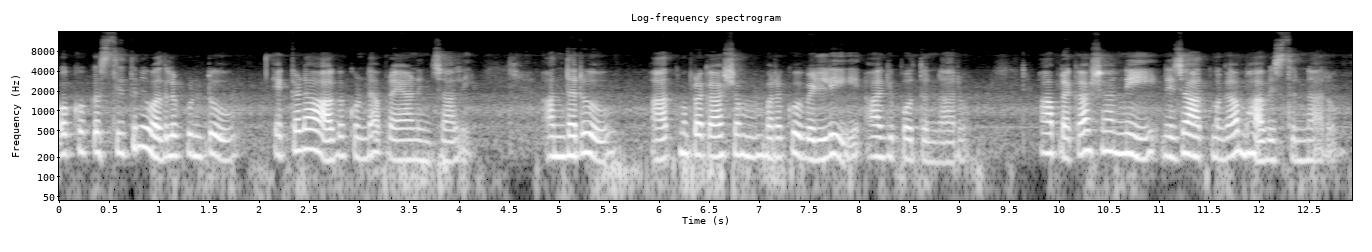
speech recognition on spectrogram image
ఒక్కొక్క స్థితిని వదులుకుంటూ ఎక్కడా ఆగకుండా ప్రయాణించాలి. అందరూ ఆత్మప్రకాశం వరకు వెళ్ళి ఆగిపోతున్నారు. ఆ ప్రకాశాన్ని నిజ ఆత్మగా భావిస్తున్నారు.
